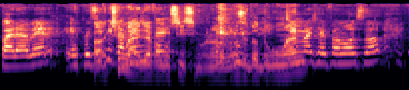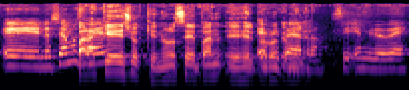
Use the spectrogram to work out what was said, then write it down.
para ver Ah, específicamente... Chimba ya es famosísimo, ¿no? Lo conoce todo Tucumán. Chimba ya es famoso. Eh, lo llevamos Para a él. aquellos que no lo sepan, es el Es perro mi de Camila. perro, sí, es mi bebé.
